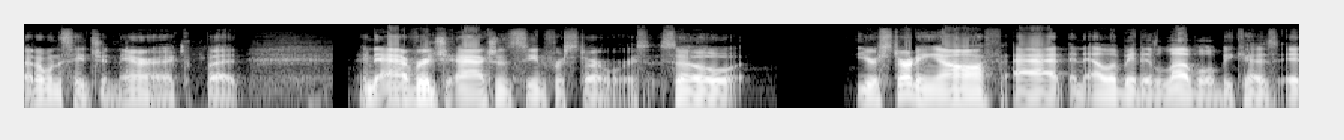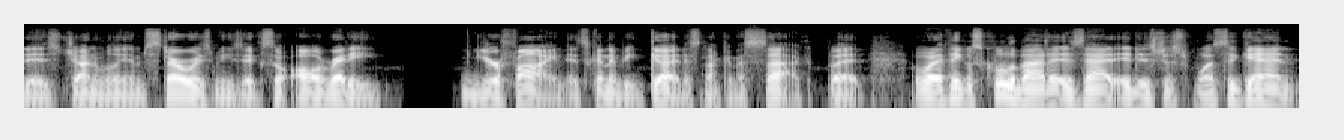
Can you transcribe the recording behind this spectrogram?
I don't want to say generic, but an average action scene for Star Wars. So you're starting off at an elevated level because it is John Williams Star Wars music, so already you're fine. It's going to be good. It's not going to suck. But what I think was cool about it is that it is just once again,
